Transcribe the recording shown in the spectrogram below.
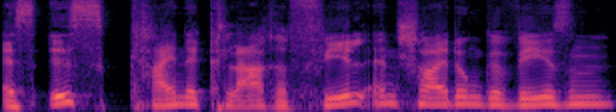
Es ist keine klare Fehlentscheidung gewesen.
